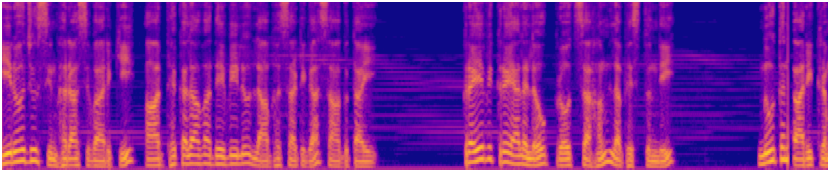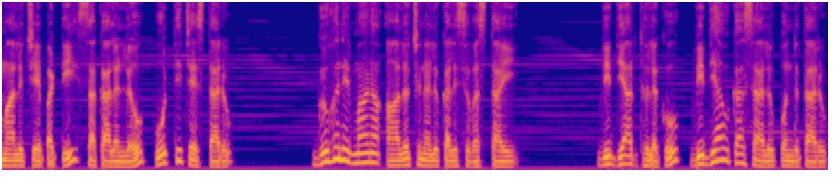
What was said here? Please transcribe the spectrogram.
ఈరోజు సింహరాశి వారికి ఆర్థిక లావాదేవీలు లాభసాటిగా సాగుతాయి. క్రయ విక్రయాలలో ప్రోత్సాహం లభిస్తుంది. నూతన కార్యక్రమాలు చేపట్టి సకాలంలో పూర్తి చేస్తారు. గృహ నిర్మాణ ఆలోచనలు కలిసి వస్తాయి. విద్యార్థులకు విద్యావకాశాలు పొందుతారు.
